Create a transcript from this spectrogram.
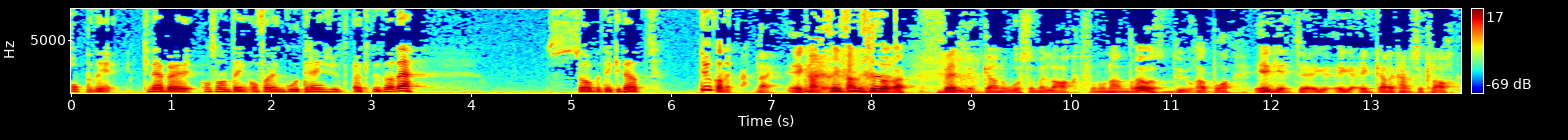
hoppende knebøy og sånne ting, og får en god treningsøkt ut av det, så betyr ikke det at du kan gjøre det. Nei, jeg kan, jeg kan ikke bare velge noe som er lagd for noen andre og dure på. Jeg, er ikke, jeg, jeg hadde kanskje klart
